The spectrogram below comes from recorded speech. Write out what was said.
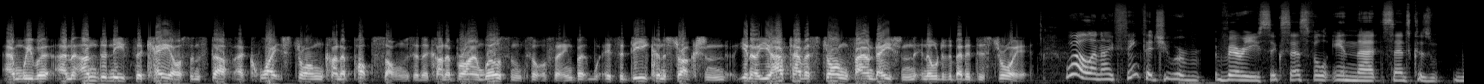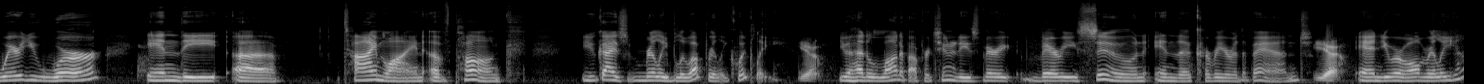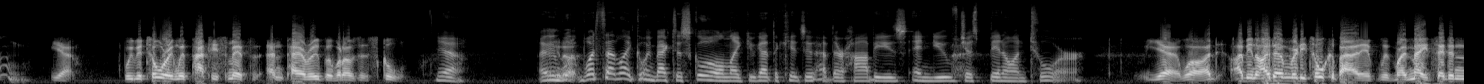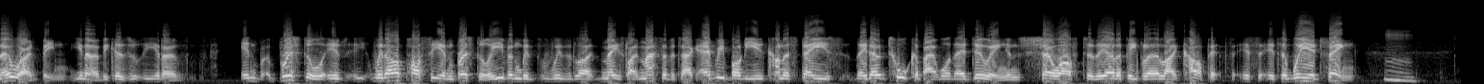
and we were, and underneath the chaos and stuff, are quite strong kind of pop songs and a kind of Brian Wilson sort of thing. But it's a deconstruction. You know, you have to have a strong foundation in order to better destroy it. Well, and I think that you were very successful in that sense because where you were in the uh, timeline of punk, you guys really blew up really quickly. Yeah, You had a lot of opportunities very, very soon in the career of the band, yeah, and you were all really young. yeah. We were touring with Patti Smith and Pere Ubu when I was at school. Yeah. I mean, know. what's that like going back to school and like you got the kids who have their hobbies and you've just been on tour? Yeah, well, I, I mean, I don't really talk about it with my mates. They didn't know where I'd been, you know, because you know, in Bristol is with our posse in Bristol, even with with like mates like Massive Attack, everybody kind of stays. They don't talk about what they're doing and show off to the other people that are like carpet. It's it's a weird thing. Hmm.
